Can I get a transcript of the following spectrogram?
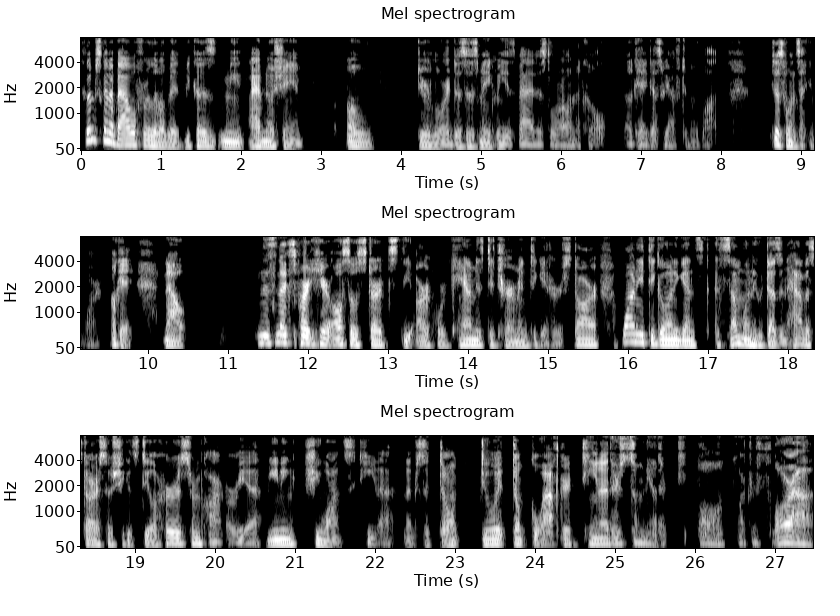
So I'm just gonna babble for a little bit because I mean I have no shame. Oh dear lord, does this make me as bad as Laurel and Nicole? Okay, I guess we have to move on. Just one second more. Okay, now This next part here also starts the arc where Kam is determined to get her star, wanting to go in against someone who doesn't have a star so she could steal hers from Maria, meaning she wants Tina. And I'm just like, don't do it. Don't go after Tina. There's so many other people. Go after Flora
